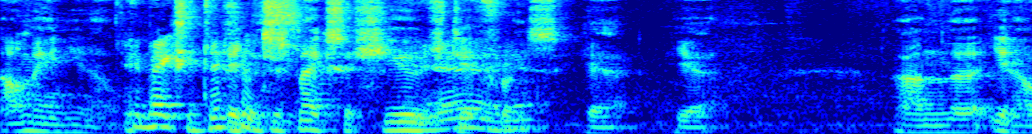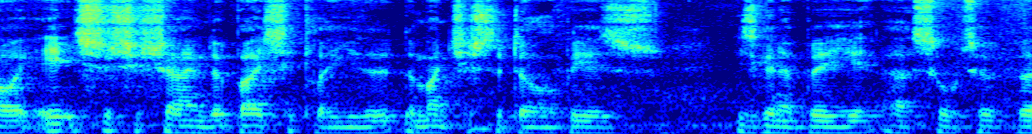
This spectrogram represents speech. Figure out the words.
I mean, you know, It makes a difference. it just makes a huge Yeah, difference. Yeah, yeah. And uh, you know, it's just a shame that basically the, the Manchester Derby is is going to be a sort of uh,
